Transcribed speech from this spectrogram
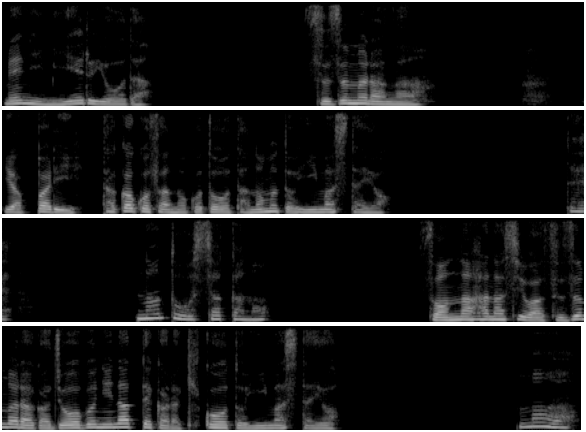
目に見えるようだ。鈴村が、やっぱりタカ子さんのことを頼むと言いましたよ。で、何とおっしゃったの？そんな話は鈴村が丈夫になってから聞こうと言いましたよ。まあ、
